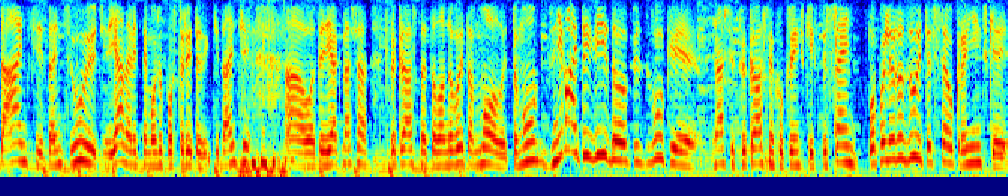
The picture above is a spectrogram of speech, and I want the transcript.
танці, танцюють. Я навіть не можу повторити такі танці. А от як наша прекрасна талановита молодь. Тому знімайте відео під звуки наших прекрасних українських пісень, популяризуйте все українське.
